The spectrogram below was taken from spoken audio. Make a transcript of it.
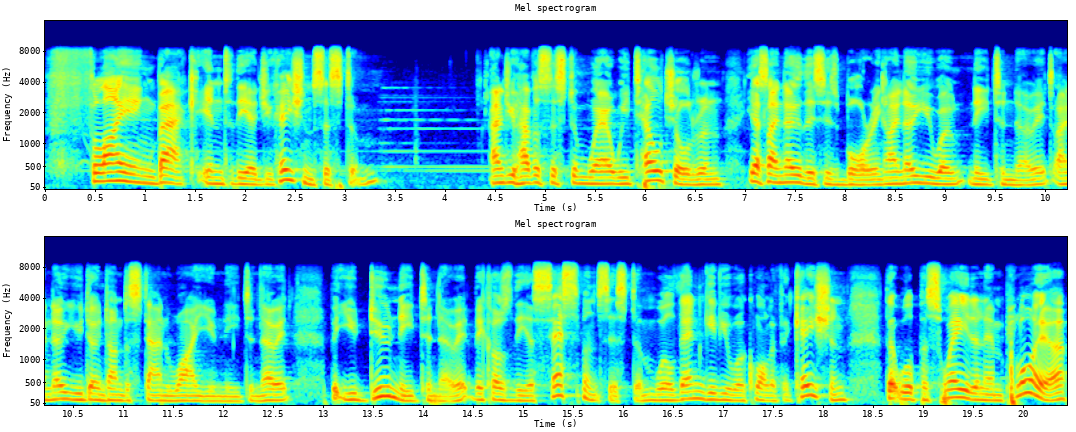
flying back into the education system And you have a system where we tell children, yes, I know this is boring. I know you won't need to know it. I know you don't understand why you need to know it, but you do need to know it because the assessment system will then give you a qualification that will persuade an employer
